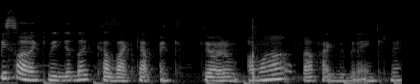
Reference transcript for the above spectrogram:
Bir sonraki videoda kazak yapmak istiyorum ama daha farklı bir renkli.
